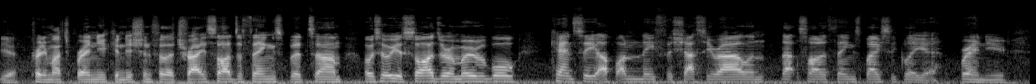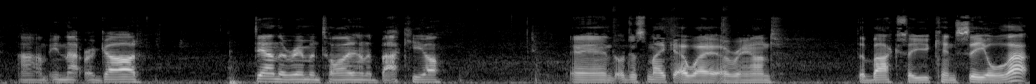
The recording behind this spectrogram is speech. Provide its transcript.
yeah, pretty much brand new condition for the tray sides of things. But um, obviously all your sides are removable. Can see up underneath the chassis rail and that side of things. Basically, yeah, brand new um, in that regard. Down the rim and tie down the back here. And I'll just make our way around the back so you can see all that.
